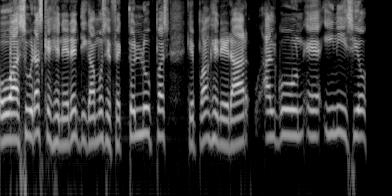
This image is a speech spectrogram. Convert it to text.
o basuras que generen, digamos, efectos lupas que puedan generar algún eh, inicio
